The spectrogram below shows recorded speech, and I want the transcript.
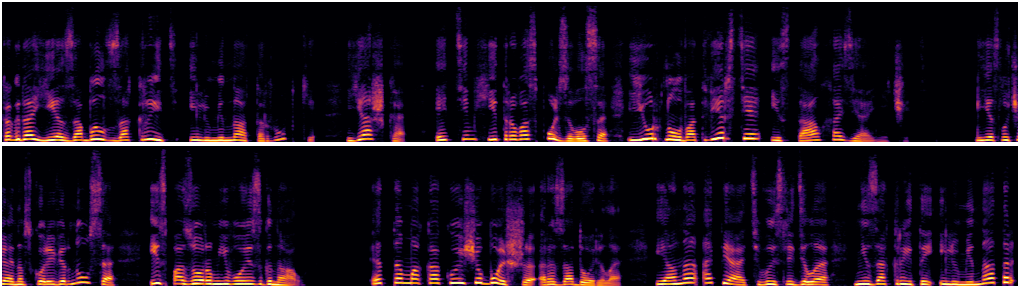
когда Е забыл закрыть иллюминатор рубки, Яшка этим хитро воспользовался, юркнул в отверстие и стал хозяйничать. Я случайно вскоре вернулся и с позором его изгнал. Это макаку еще больше разодорило, и она опять выследила незакрытый иллюминатор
